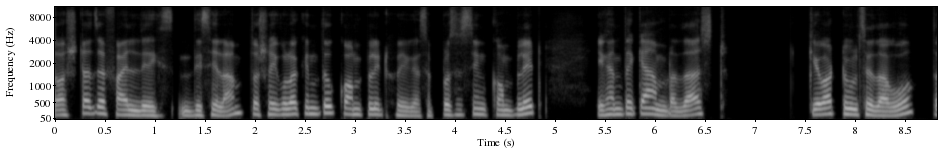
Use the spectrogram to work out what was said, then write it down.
দশটা যে ফাইল দিছিলাম, তো সেগুলো কিন্তু কমপ্লিট হয়ে গেছে প্রসেসিং কমপ্লিট এখান থেকে আমরা জাস্ট কেওয়ার টুলসে যাব, তো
